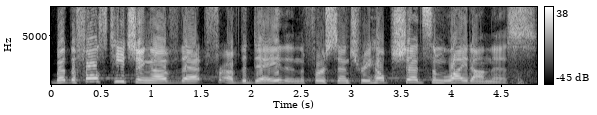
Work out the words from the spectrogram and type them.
But the false teaching of, that, of the day in the first century helped shed some light on this.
